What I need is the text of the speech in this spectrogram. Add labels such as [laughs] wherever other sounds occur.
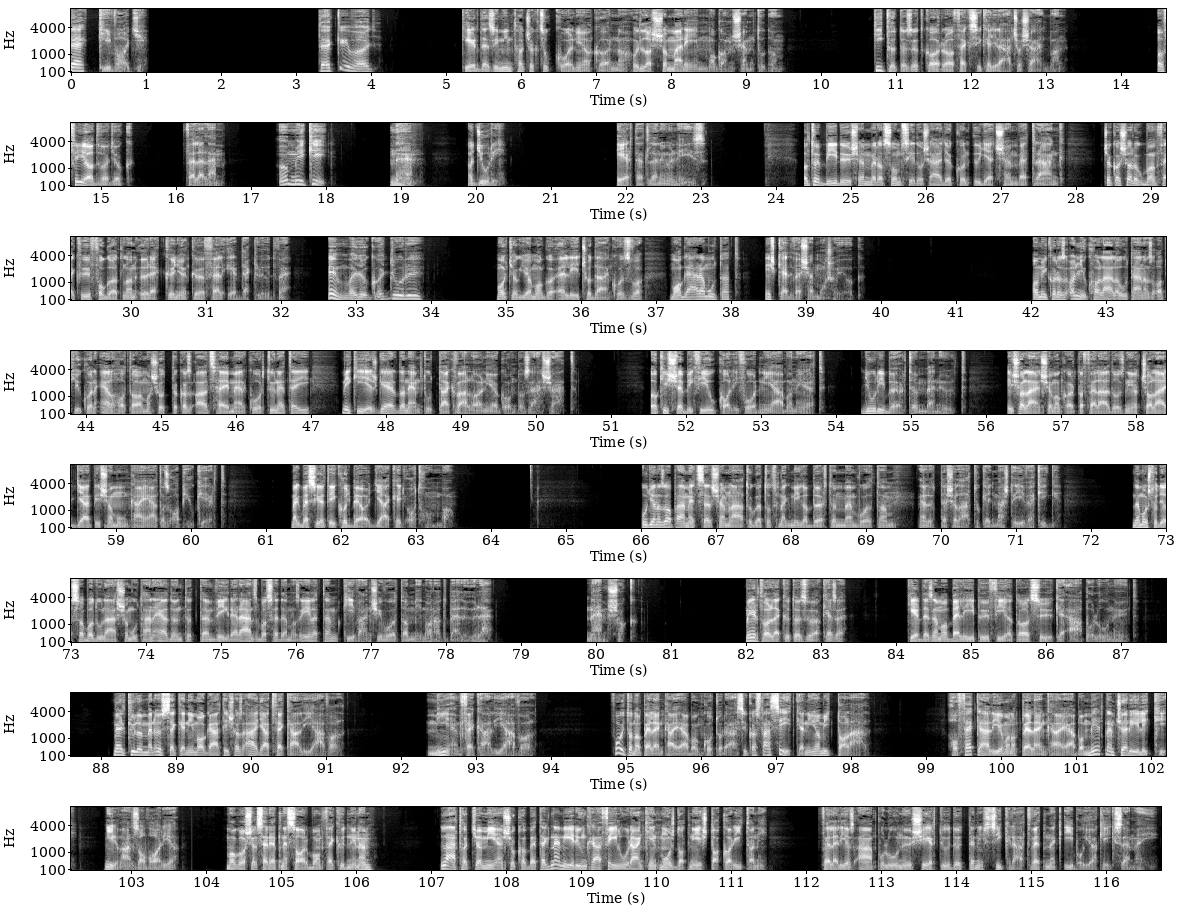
Te ki vagy? Te ki vagy? Kérdezi, mintha csak cukkolni akarna, hogy lassan már én magam sem tudom. Kikötözött karral fekszik egy rácsos ágyban. A fiad vagyok, felelem. A Miki? Nem, a Gyuri. Értetlenül néz. A többi idős ember a szomszédos ágyakon ügyet sem vett ránk, csak a sarokban fekvő fogatlan öreg könyököl fel érdeklődve. Én vagyok a Gyuri. Motyogja maga elé csodálkozva, magára mutat, és kedvesen mosolyog. Amikor az anyjuk halála után az apjukon elhatalmasodtak az Alzheimer-kor tünetei, Miki és Gerda nem tudták vállalni a gondozását. A kisebbik fiú Kaliforniában élt. Gyuri börtönben ült, és a lány sem akarta feláldozni a családját és a munkáját az apjukért. Megbeszélték, hogy beadják egy otthonba. Ugyan az apám egyszer sem látogatott meg, még a börtönben voltam, előtte se láttuk egymást évekig. De most, hogy a szabadulásom után eldöntöttem, végre rácba szedem az életem, kíváncsi voltam, mi marad belőle. Nem sok. Miért van lekötözve a keze? Kérdezem a belépő fiatal szőke ápolónőt. Mert különben összekeni magát és az ágyát fekáliával. Milyen fekáliával? Folyton a pelenkájában kotorászik, aztán szétkeni, amit talál. Ha fekália van a pelenkájában, miért nem cserélik ki? Nyilván zavarja. Maga se szeretne szarban feküdni, nem? Láthatja, milyen sok a beteg, nem érünk rá fél óránként mosdatni és takarítani. Feleli az ápolónő sértődötten, és szikrát vetnek kék szemei.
